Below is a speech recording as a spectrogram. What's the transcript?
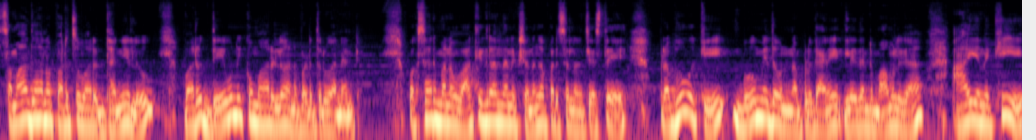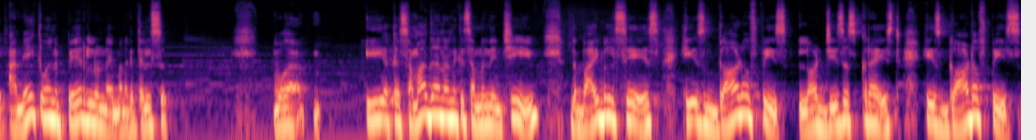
సమాధానపరచువారు వారు ధన్యులు వారు దేవుని కుమారులు అనబడతారు అని అంటే. ఒకసారి మనం వాక్య గ్రంథాన్ని క్షుణ్ణంగా పరిశీలన చేస్తే ప్రభువుకి భూమి మీద ఉన్నప్పుడు కానీ లేదంటే మామూలుగా ఆయనకి అనేకమైన పేర్లు ఉన్నాయి మనకు తెలుసు. ఈ యొక్క సమాధానానికి సంబంధించి the Bible says he is God of peace. Lord Jesus Christ he is God of peace.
